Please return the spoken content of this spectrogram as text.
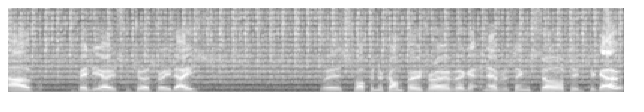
have videos for two or three days. We're swapping the computer over, getting everything sorted to go.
